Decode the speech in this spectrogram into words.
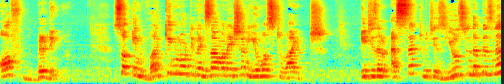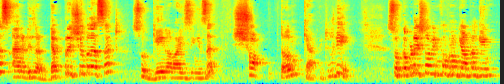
of building. So in working note in examination, you must write it is an asset which is used in the business and it is a depreciable asset. So gain arising is a short-term capital gain. So computation of income from capital gain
